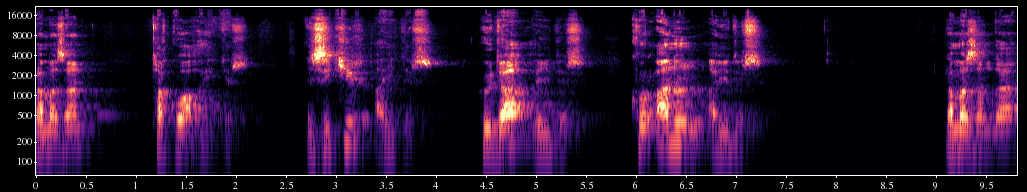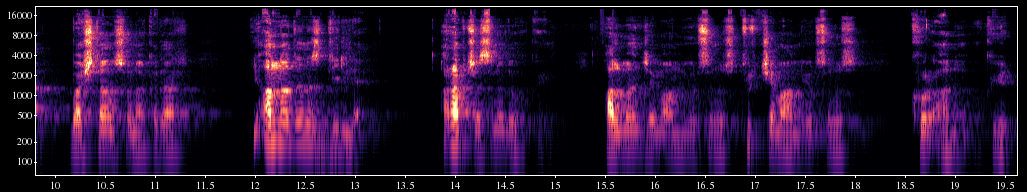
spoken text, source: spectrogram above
Ramazan takva ayıdır, zikir ayıdır, hüda ayıdır, Kur'an'ın ayıdır. Ramazan'da baştan sona kadar anladığınız dille, Arapçasını da okuyun. Almanca mı anlıyorsunuz, Türkçe mi anlıyorsunuz? Kur'an'ı okuyun.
